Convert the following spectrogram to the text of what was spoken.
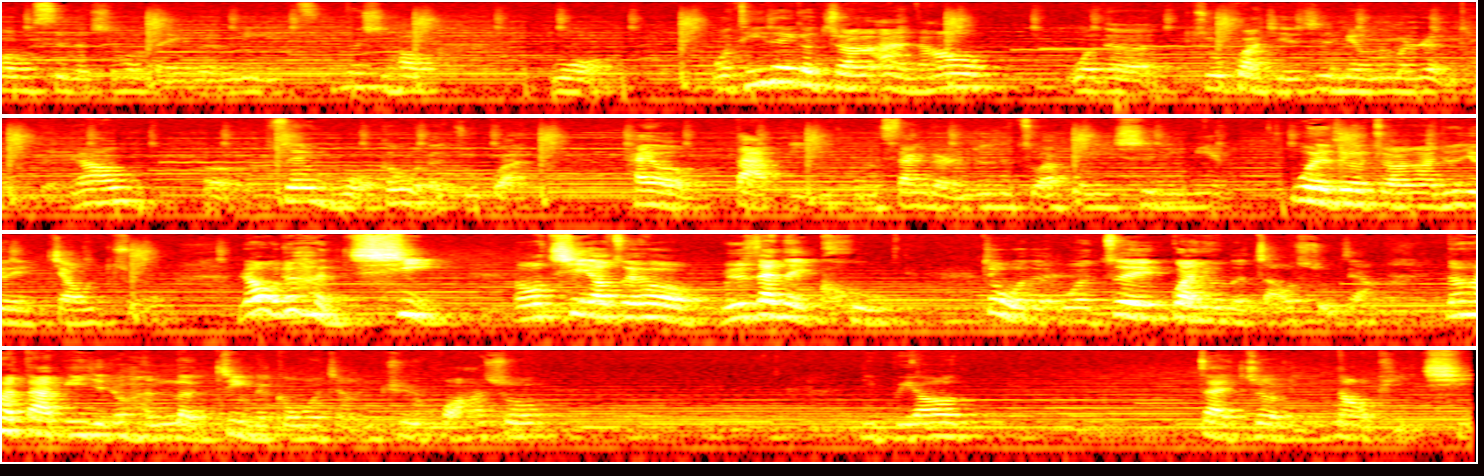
公司的时候的一个例子。那时候我我提了一个专案，然后我的主管其实是没有那么认同的，然后呃，所以我跟我的主管还有大 B，我们三个人就是坐在会议室里面，为了这个专案就是有点焦灼，然后我就很气，然后气到最后我就在那里哭，就我的我最惯用的招数这样，然后后来大 B 姐就很冷静的跟我讲一句话，她说：“你不要在这里闹脾气，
